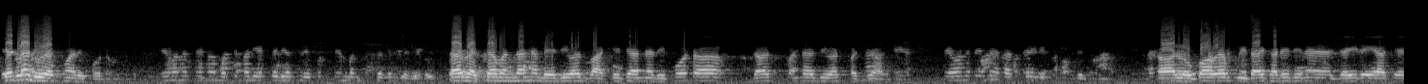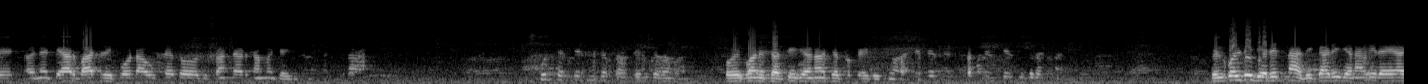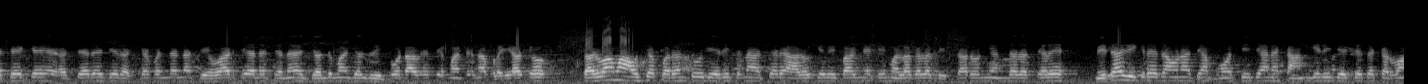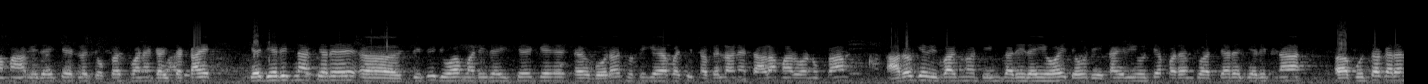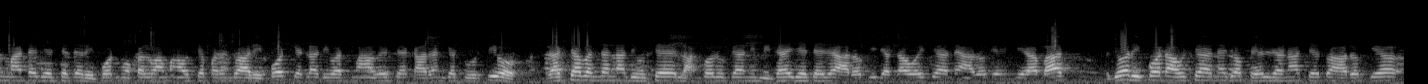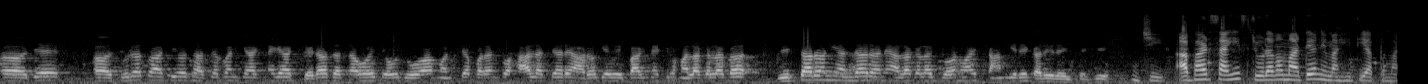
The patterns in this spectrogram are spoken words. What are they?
કેટલા દિવસમાં રિપોર્ટ. સાહેબ, રક્ષાબંધનને બે દિવસ બાકી છે અને રિપોર્ટ દસ પંદર દિવસ પછી આવશે. લોકો હવે મીઠાઈ ખરીદીને જઈ રહ્યા છે અને ત્યારબાદ રિપોર્ટ આવશે તો દુકાનદાર સામે જઈ કોઈ પણ સતી જણા છે તો કઈ રીતની બિલકુલ જે રીતના અધિકારી જણાવી રહ્યા છે કે અત્યારે જે રક્ષાબંધનના તહેવાર છે અને તેને જલ્દમાં જલ્દ રિપોર્ટ આવે તે માટેના પ્રયાસો કરવામાં આવશે, પરંતુ જે રીતના અત્યારે આરોગ્ય વિભાગની ટીમ અલગ અલગ વિસ્તારોની અંદર અત્યારે મીઠાઈ વિક્રેતાઓના ત્યાં પહોંચી છે અને કામગીરી જે છે તે કરવામાં આવી રહી છે, એટલે ચોક્કસપણે કહી શકાય કે જે રીતના અત્યારે સ્થિતિ જોવા મળી રહી છે કે ઘોડા છૂટી ગયા પછી તબેલાને તાળા મારવાનું કામ આરોગ્ય વિભાગનો ટીમ કરી રહી હોય તેવું દેખાઈ રહ્યું છે, પરંતુ અત્યારે જે રીતના પૃથ્થકરણ માટે જે છે તે રિપોર્ટ મોકલવામાં આવશે, પરંતુ આ રિપોર્ટ કેટલા દિવસમાં આવે છે? કારણ કે સુરતીઓ રક્ષાબંધનના દિવસે લાખો રૂપિયાની મીઠાઈ જે છે તે આરોગી જતા હોય છે અને આરોગ્ય ગયા બાદ જો રિપોર્ટ આવશે અને જો ફેલ જણાશે, તો આરોગ્ય જે સુરતવાસીઓ સાથે પણ ક્યાંક ને ક્યાંક છેડા થતા હોય તેવું જોવા મળશે. પરંતુ હાલ અત્યારે આરોગ્ય વિભાગની ટીમ અલગ અલગ વિસ્તારોની અંદર અને અલગ અલગ ઝોન વાઇઝ કામગીરી કરી રહી છે. જી. જી. આભાર સાહિસ. જોડાવા માટે અને માહિતી આપવા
